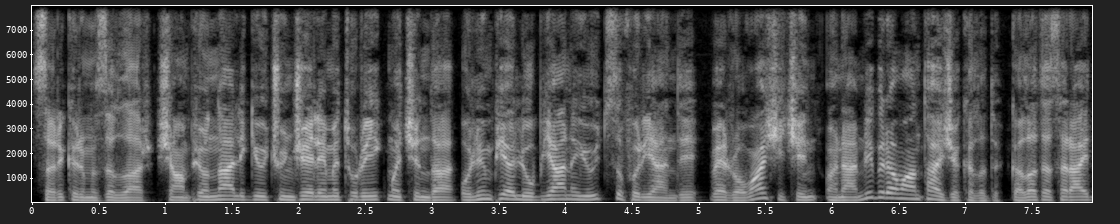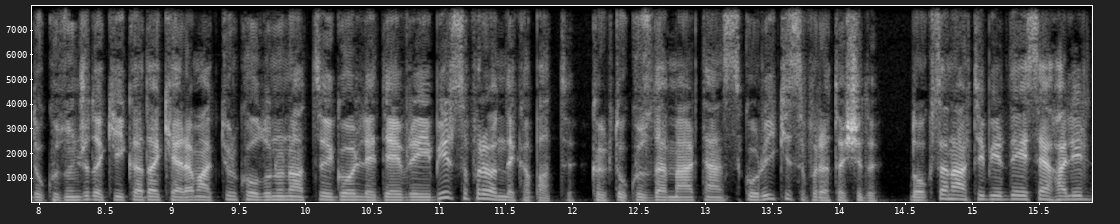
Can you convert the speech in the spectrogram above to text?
Sarı Kırmızılılar Şampiyonlar Ligi 3. eleme turu ilk maçında Olimpia Ljubljana'yı 3-0 yendi ve rövanş için önemli bir avantaj yakaladı. Galatasaray 9. dakikada Kerem Aktürkoğlu'nun attığı golle devreyi 1-0 önde kapattı. 49'da Mertens skoru 2-0'a taşıdı. 90 artı 1'de ise Halil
